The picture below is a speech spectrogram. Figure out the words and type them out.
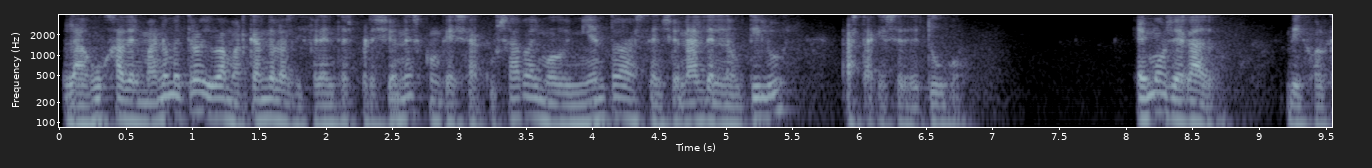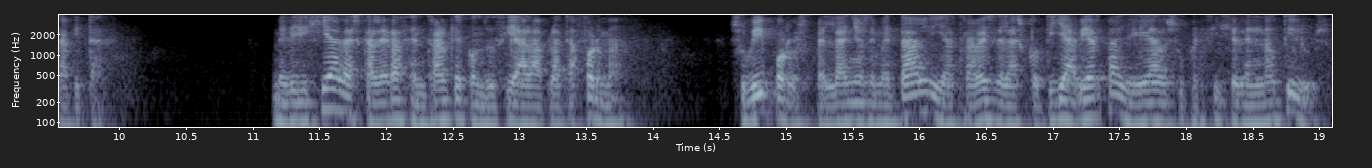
La aguja del manómetro iba marcando las diferentes presiones con que se acusaba el movimiento ascensional del Nautilus hasta que se detuvo. Hemos llegado, dijo el capitán. Me dirigí a la escalera central que conducía a la plataforma. Subí por los peldaños de metal y a través de la escotilla abierta llegué a la superficie del Nautilus.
